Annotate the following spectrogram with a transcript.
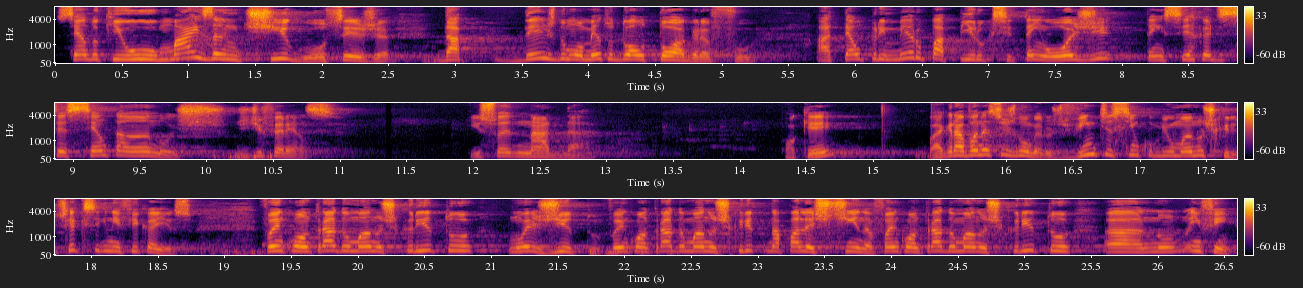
sendo que o mais antigo, ou seja, da desde o momento do autógrafo até o primeiro papiro que se tem hoje, tem cerca de 60 anos de diferença. Isso é nada. Ok? Vai gravando esses números: 25 mil manuscritos. O que, que significa isso? Foi encontrado um manuscrito no Egito, foi encontrado um manuscrito na Palestina, foi encontrado um manuscrito, ah, no, enfim,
